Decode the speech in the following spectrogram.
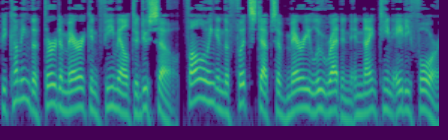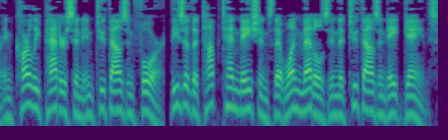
becoming the third American female to do so, following in the footsteps of Mary Lou Retton in 1984 and Carly Patterson in 2004. These are the top 10 nations that won medals in the 2008 Games.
